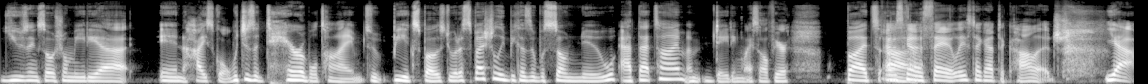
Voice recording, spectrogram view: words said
using social media in high school, which is a terrible time to be exposed to it, especially because it was so new at that time. I'm dating myself here. But I was uh, going to say, at least I got to college. yeah,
